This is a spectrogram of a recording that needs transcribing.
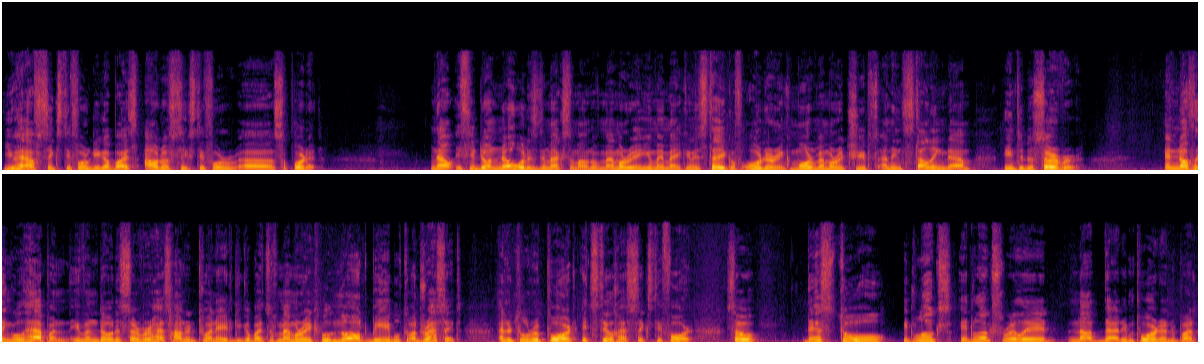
You have 64 gigabytes out of 64 uh, supported. Now, if you don't know what is the maximum amount of memory, you may make a mistake of ordering more memory chips and installing them into the server. And nothing will happen. Even though the server has 128 gigabytes of memory, it will not be able to address it. And it will report it still has 64. So this tool, it looks, it looks really not that important, but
